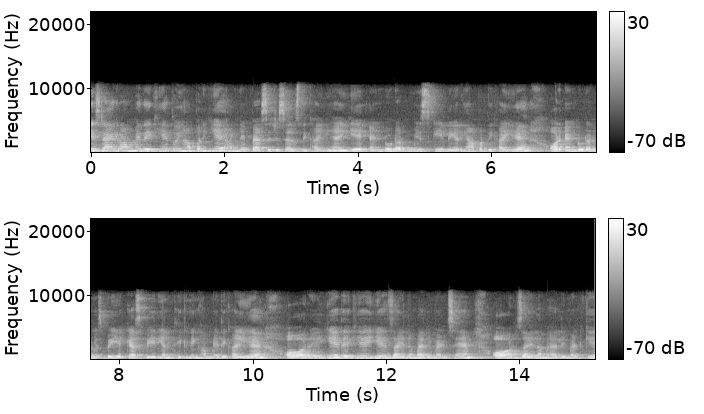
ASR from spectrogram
इस डायग्राम में देखिए तो यहाँ पर ये हमने पैसेज सेल्स दिखाई हैं। ये एंडोडर्मिस की लेयर यहाँ पर दिखाई है और एंडोडर्मिस पे ये कैस्पेरियन थिकनिंग हमने दिखाई है। और ये देखिए, ये जाइलम एलिमेंट्स हैं और जाइलम एलिमेंट के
